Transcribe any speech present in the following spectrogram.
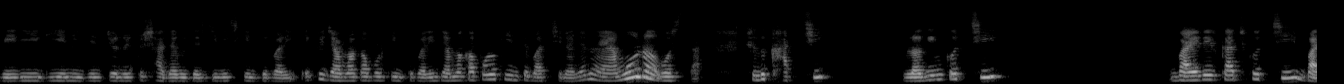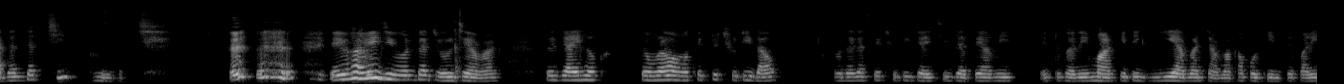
বেরিয়ে গিয়ে নিজের জন্য একটু সাজাগুজার জিনিস কিনতে পারি, একটু জামা কাপড় কিনতে পারি জামা কাপড়ও কিনতে পারছি না, জানো? এমন অবস্থা। শুধু খাচ্ছি ব্লগিং করছি, বাইরের কাজ করছি, বাজার যাচ্ছি ঘুমিয়ে যাচ্ছি এইভাবেই জীবনটা চলছে আমার। তো যাই হোক, তোমরাও আমাকে একটু ছুটি দাও। তোমাদের কাছ থেকে ছুটি চাইছি যাতে আমি একটুখানি মার্কেটে গিয়ে আমার জামা কাপড় কিনতে পারি,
